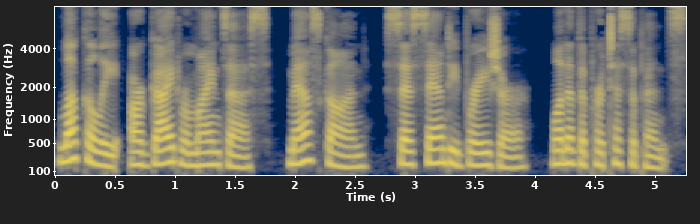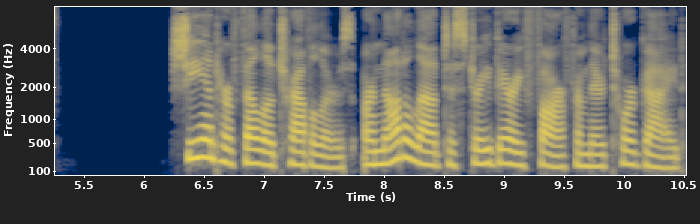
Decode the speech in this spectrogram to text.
Luckily, our guide reminds us, mask on, says Sandy Brazier, one of the participants. She and her fellow travelers are not allowed to stray very far from their tour guide,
